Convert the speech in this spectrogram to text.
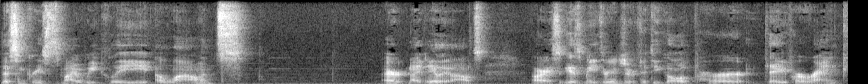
This increases my weekly allowance. Or my daily allowance. Alright, so it gives me 350 gold per day per rank.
